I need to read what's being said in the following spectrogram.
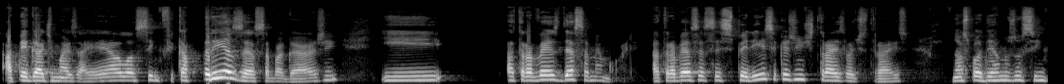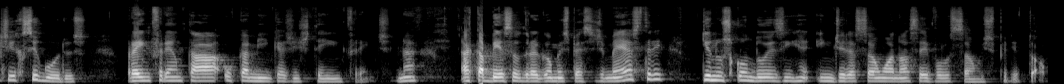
apegar demais a ela, sem ficar presa a essa bagagem e através dessa memória, através dessa experiência que a gente traz lá de trás, nós podemos nos sentir seguros para enfrentar o caminho que a gente tem em frente. Né? A cabeça do dragão é uma espécie de mestre que nos conduz em, em direção à nossa evolução espiritual.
